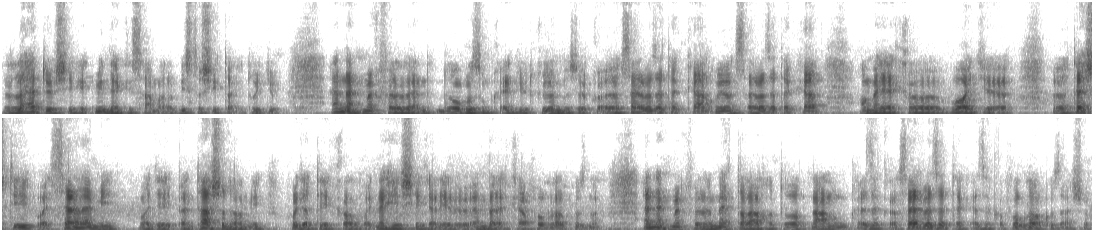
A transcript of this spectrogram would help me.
lehetőségét mindenki számára biztosítani tudjuk. Ennek megfelelően dolgozunk együtt különböző szervezetekkel, olyan szervezetekkel, amelyek vagy testi, vagy szellemi, vagy éppen társadalmi fogyatékkal vagy nehézséggel élő emberekkel foglalkoznak. Ennek megfelelően megtalálhatóak nálunk ezek a szervezetek, ezek a foglalkozások,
